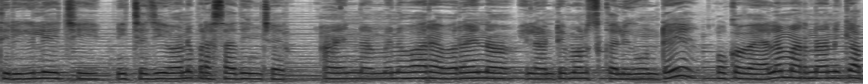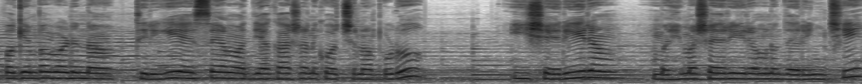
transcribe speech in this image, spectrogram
తిరిగి లేచి నిత్య జీవాన్ని ప్రసాదించారు. ఆయన నమ్మిన వారు ఎవరైనా ఇలాంటి మనసు కలిగి ఉంటే ఒకవేళ మరణానికి అప్పగింపబడిన తిరిగి వేసే మధ్యాకాశానికి వచ్చినప్పుడు ఈ శరీరం మహిమ శరీరమును ధరించి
